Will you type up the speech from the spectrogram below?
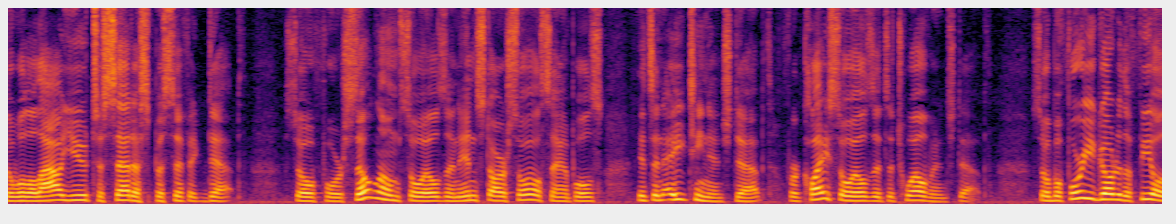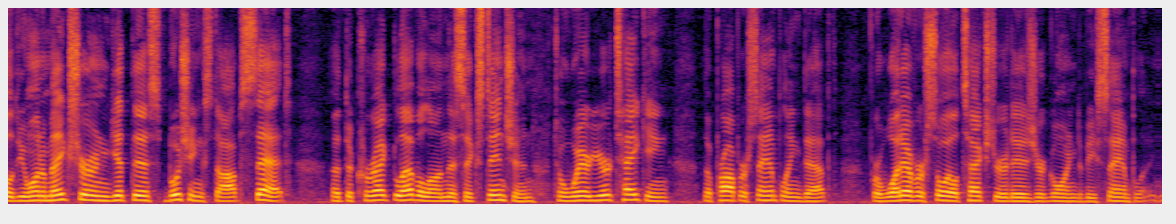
that will allow you to set a specific depth. So for silt loam soils and N-STaR soil samples, it's an 18 inch depth. For clay soils, it's a 12 inch depth. So before you go to the field, you want to make sure and get this bushing stop set at the correct level on this extension to where you're taking the proper sampling depth for whatever soil texture it is you're going to be sampling.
